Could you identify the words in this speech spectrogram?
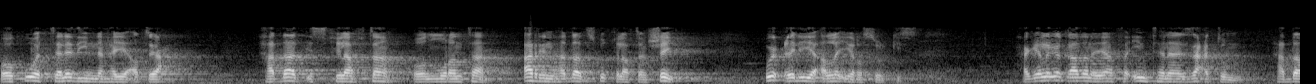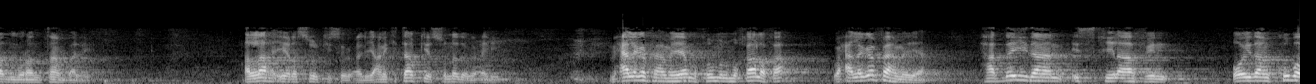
oo kuwa taladiinna haya ateeca. Haddaad iskhilaaftaan ood murantaan arrin haddaad isku khilaaftaan shay u celiya alla iyo rasuulkiisa xaggee laga qaadanayaa fain tanaasactum haddaad murantaan baa layidhi allah iyo rasuulkiisa u celiya yani kitaabkiiyo sunnada u celiya. Maxaa laga fahmayaa mafhuumu lmukhaalafa waxaa laga fahmayaa haddaydaan iskhilaafin oydaan kuba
